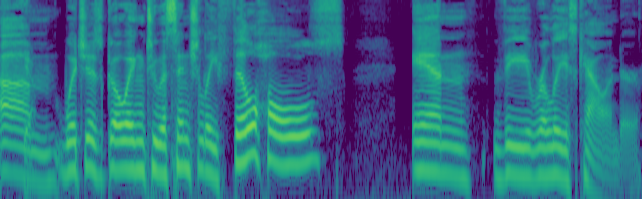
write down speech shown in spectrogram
Um, which is going to essentially fill holes in the release calendar.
